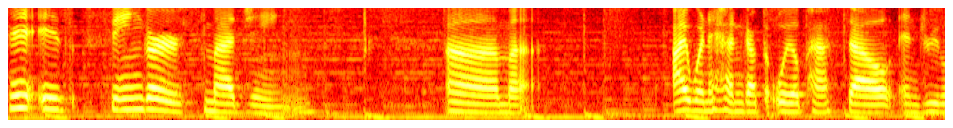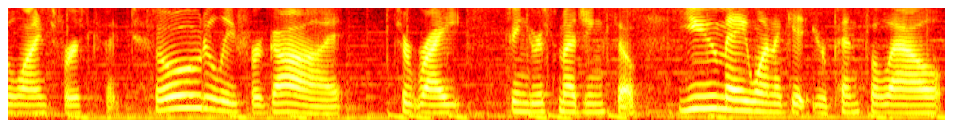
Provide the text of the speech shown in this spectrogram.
It is finger smudging. Um, I went ahead and got the oil pastel and drew the lines first because I totally forgot to write finger smudging. So you may want to get your pencil out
